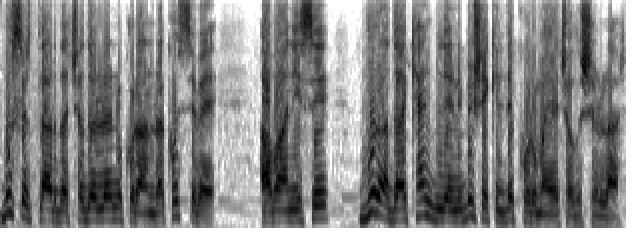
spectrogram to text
bu sırtlarda çadırlarını kuran Rakosi ve avanesi burada kendilerini bir şekilde korumaya çalışırlar.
